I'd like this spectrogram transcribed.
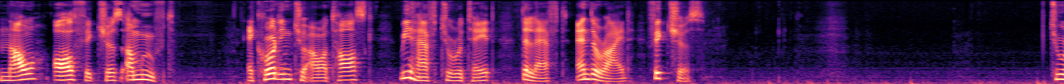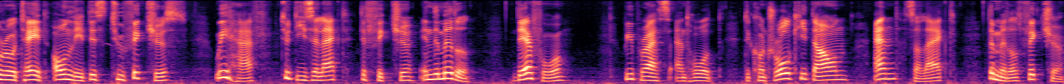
Now all fixtures are moved. According to our task, we have to rotate the left and the right fixtures. To rotate only these two fixtures, we have to deselect the fixture in the middle. Therefore, we press and hold the control key down and select the middle fixture.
